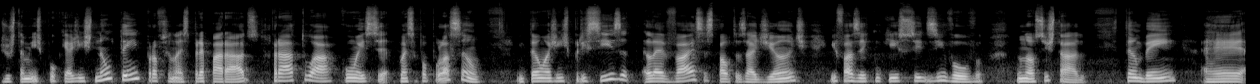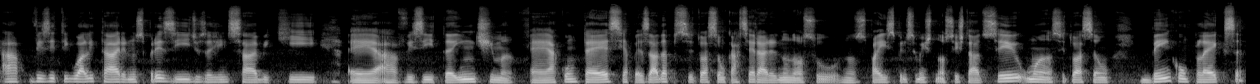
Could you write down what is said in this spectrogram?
Justamente porque a gente não tem profissionais preparados para atuar com, esse, com essa população. Então a gente precisa levar essas pautas adiante e fazer com que isso se desenvolva no nosso estado. Também é, a visita igualitária nos presídios. A gente sabe que é, a visita íntima é, acontece, apesar da situação carcerária no nosso, no nosso país, principalmente no nosso estado, ser uma situação bem complexa,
